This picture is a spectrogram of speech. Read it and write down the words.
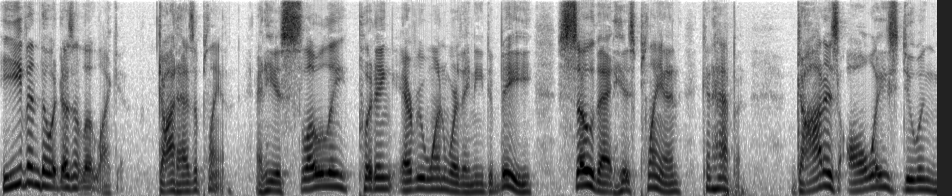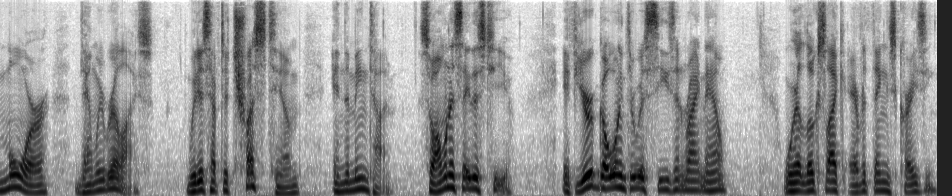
even though it doesn't look like it, God has a plan. And He is slowly putting everyone where they need to be so that His plan can happen. God is always doing more than we realize. We just have to trust Him in the meantime. So I want to say this to you. If you're going through a season right now where it looks like everything's crazy,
